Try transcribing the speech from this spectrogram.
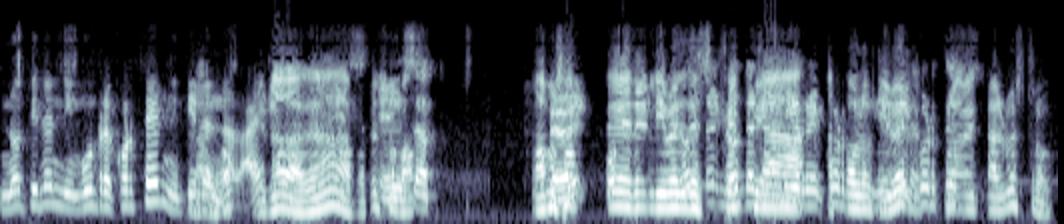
no tienen ningún recorte ni tienen Claro, nada, ¿eh? de nada, de nada, por eso va- Exacto. Vamos Pero, a poner el nivel no de no exigencia tenía ni a recortes, todos los ni niveles, recortes. al nuestro.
